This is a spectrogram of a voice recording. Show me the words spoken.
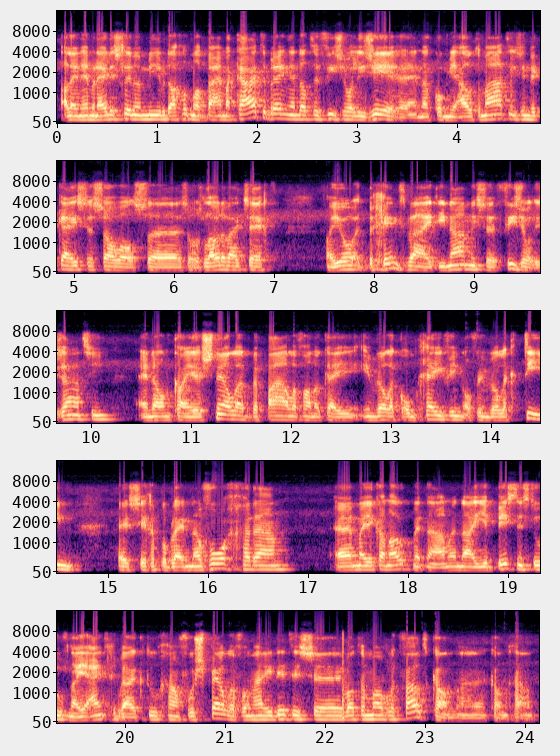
Alleen hebben we een hele slimme manier bedacht om dat bij elkaar te brengen en dat te visualiseren. En dan kom je automatisch in de cases, zoals, zoals Lodewijk zegt. Van joh, het begint bij dynamische visualisatie. En dan kan je sneller bepalen van oké, in welke omgeving of in welk team heeft zich een probleem naar voren gedaan. Uh, maar je kan ook met name naar je business toe of naar je eindgebruiker toe gaan voorspellen van hey, dit is uh, wat er mogelijk fout kan, kan gaan.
